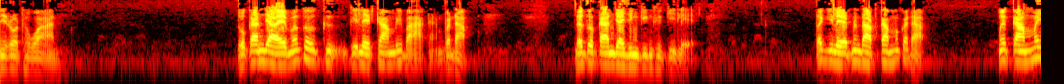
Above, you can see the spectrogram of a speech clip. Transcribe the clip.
นิโรธวานตัวการใหญ่มันก็คือกิเลสกรรมวิบากมันก็ดับ แล้วตัวการใหญ่จริงๆคือกิเลสถ้ากิเลสมันดับกรรมมันก็ดับ เมื่อกรรมไม่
